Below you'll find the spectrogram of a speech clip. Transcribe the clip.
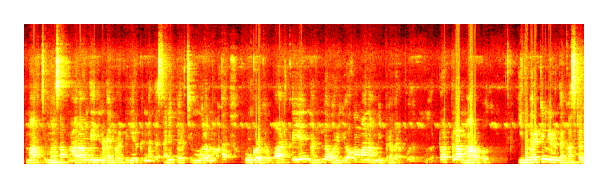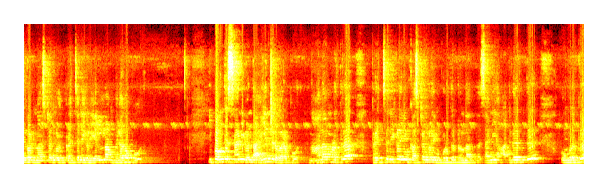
மார்ச் மாதம் ஆறாம் தேதி நடைமுறைக்கு இருக்கின்ற அந்த சனி மூலமாக உங்களுக்கு வாழ்க்கையே நல்ல ஒரு யோகமான அமைப்பில் வரப்போகுது. டோட்டலாக மாறப்போகுது. இது வரைக்கும் இருந்த கஷ்டங்கள் நஷ்டங்கள் பிரச்சனைகள் எல்லாம் விலக போகுது. இப்போ வந்து சனி வந்து ஐந்தில் வரப்போகுது. நாலாம் இடத்துல பிரச்சனைகளையும் கஷ்டங்களையும் கொடுத்துட்டு இருந்த அந்த சனி அதிலிருந்து உங்களுக்கு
